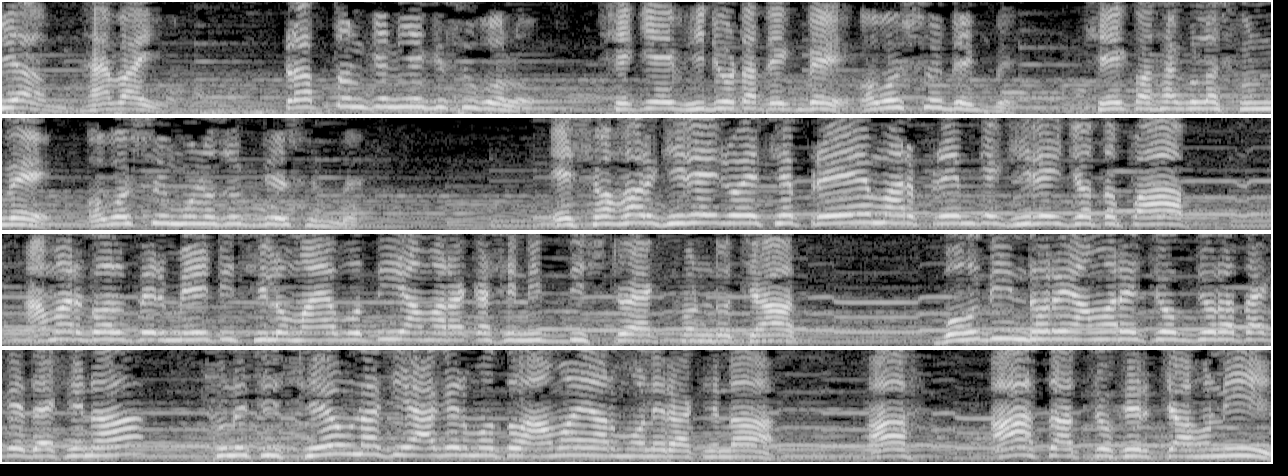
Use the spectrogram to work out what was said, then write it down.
সিয়াম হ্যাঁ ভাই। প্রাক্তনকে নিয়ে কিছু বলো। সে কি এই ভিডিওটা দেখবে? অবশ্যই দেখবে। সেই কথাগুলো শুনবে? অবশ্যই মনোযোগ দিয়ে শুনবে। এ শহর ঘিরেই রয়েছে প্রেম আর প্রেমকে ঘিরেই যত পাপ। আমার গল্পের মেয়েটি ছিল মায়াবতী আমার আকাশে নির্দিষ্ট এক খণ্ড চাঁদ। বহুদিন ধরে আমার চোখ জোড়া তাকে দেখে না। শুনেছি সেও নাকি আগের মতো আমায় আর মনে রাখে না। আহ আহ তার চোখের চাহনি।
